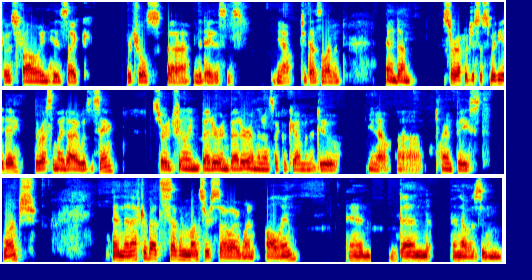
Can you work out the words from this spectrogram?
goes following his like rituals uh, in the day. This is you know 2011, and um, started off with just a smoothie a day. The rest of my diet was the same. Started feeling better and better, and then I was like, okay, I'm going to do you know uh, plant based lunch. And then after about seven months or so, I went all in, and then and that was in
